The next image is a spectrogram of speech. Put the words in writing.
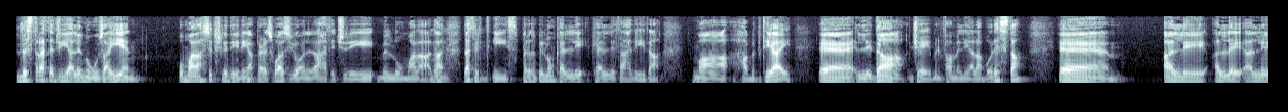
l-istrateġija li nuża jien U ma naħsibx li din hija persważjoni li ħad tiġri mill-lum għal għada. Mm. Dat trid tqis, pereżempju llum kelli kelli taħdida ma' ħabib tiegħi eh, li da ġej minn familja laburista. Eh, għalli għalli għalli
